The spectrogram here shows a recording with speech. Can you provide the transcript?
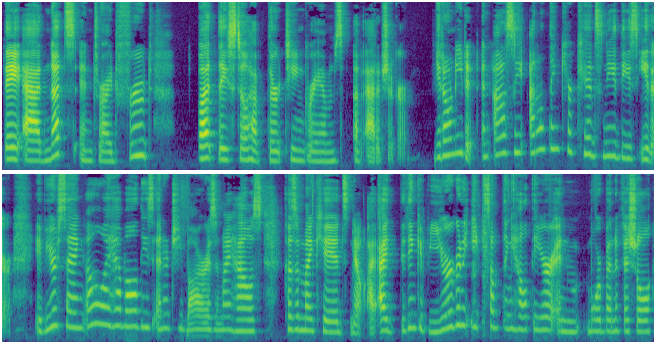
they add nuts and dried fruit, but they still have 13 grams of added sugar. You don't need it. And honestly, I don't think your kids need these either. If you're saying, oh, I have all these energy bars in my house because of my kids, no, I, I think if you're going to eat something healthier and more beneficial,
